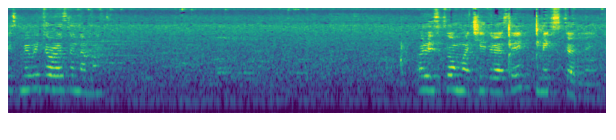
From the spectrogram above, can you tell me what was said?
इसमें भी थोड़ा सा नमक। और इसको हम अच्छी तरह से मिक्स कर लेंगे।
